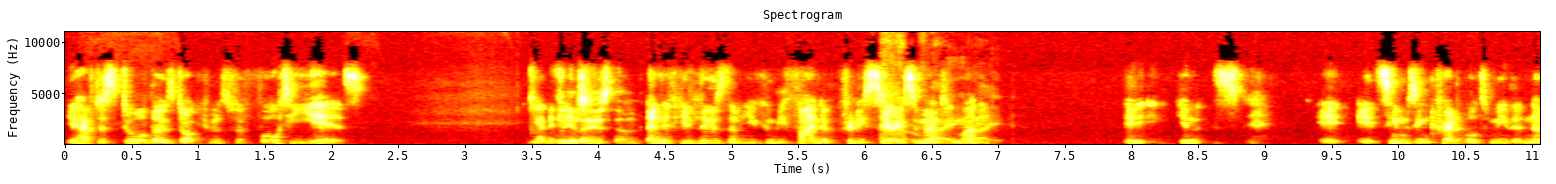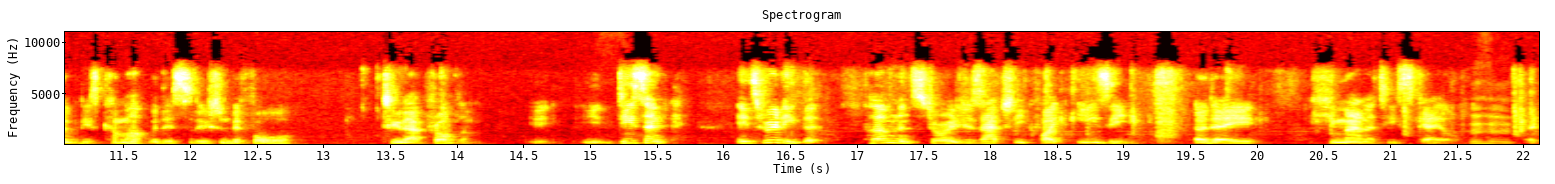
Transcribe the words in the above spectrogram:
you have to store those documents for 40 years. And if you lose them, and if you lose them, you can be fined a pretty serious amount Right, of money. right. It, you know, it, it seems incredible to me that nobody's come up with this solution before to that problem. You- you- decent, it's really that permanent storage is actually quite easy at a humanity scale. Mhm.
